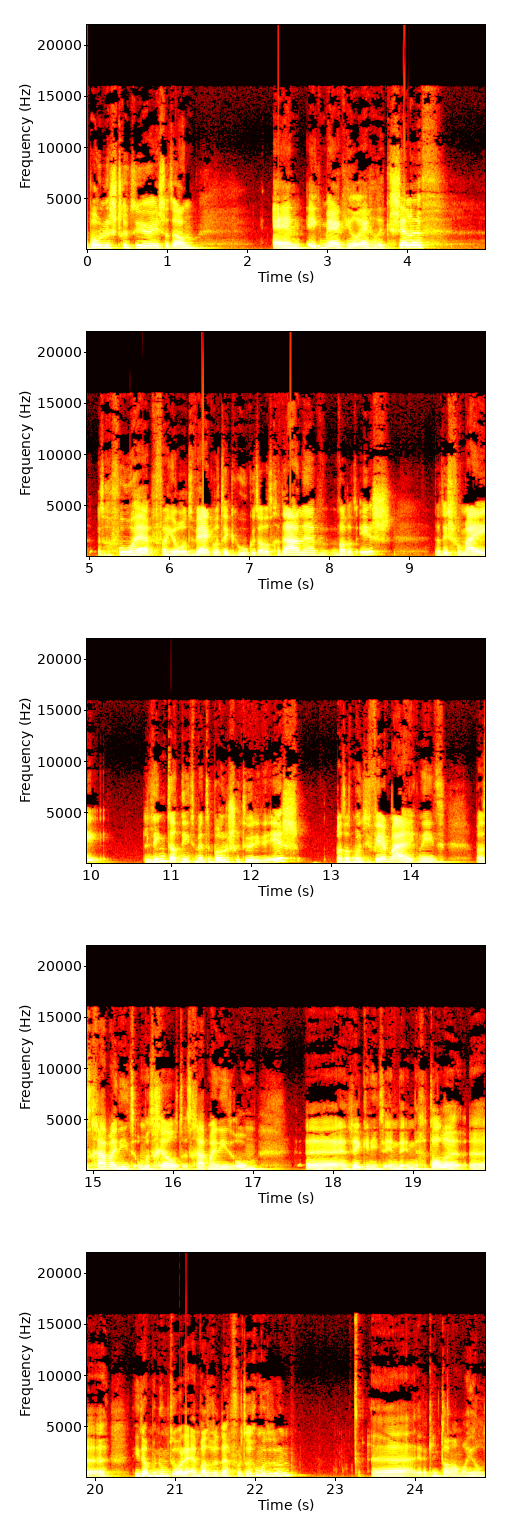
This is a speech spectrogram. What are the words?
bonusstructuur is dat dan. En ik merk heel erg dat ik zelf het gevoel heb van joh, het werk wat ik, hoe ik het altijd gedaan heb, wat het is, dat is voor mij linkt dat niet met de bonusstructuur die er is. Want dat motiveert me eigenlijk niet. Want het gaat mij niet om het geld. Het gaat mij niet om. Uh, en zeker niet in de, in de getallen uh, die dan benoemd worden en wat we daarvoor terug moeten doen. Uh, dat klinkt dan allemaal heel,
